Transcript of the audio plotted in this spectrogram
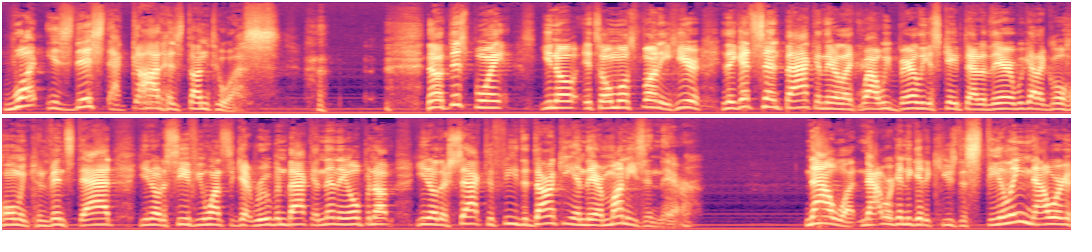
What is this that God has done to us? now, at this point, you know, it's almost funny. Here, they get sent back and they're like, wow, we barely escaped out of there. We got to go home and convince dad, you know, to see if he wants to get Reuben back. And then they open up, you know, their sack to feed the donkey and their money's in there. Now what? Now we're going to get accused of stealing. Now we're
